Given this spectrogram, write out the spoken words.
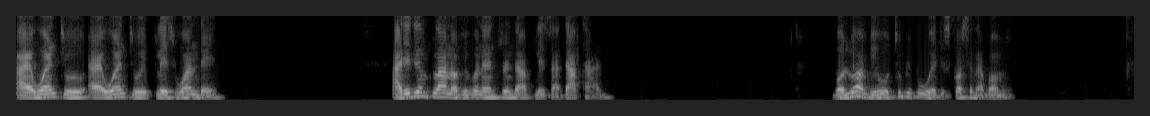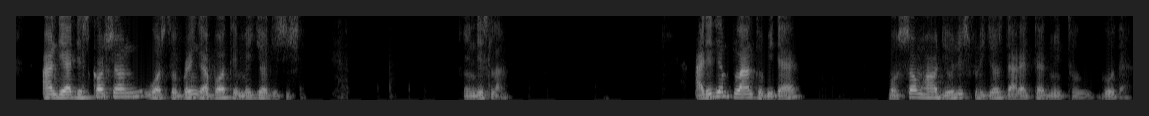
I went to I went to a place one day. I didn't plan of even entering that place at that time. But lo and behold, two people were discussing about me. And their discussion was to bring about a major decision in this land. I didn't plan to be there, but somehow the Holy Spirit just directed me to go there.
